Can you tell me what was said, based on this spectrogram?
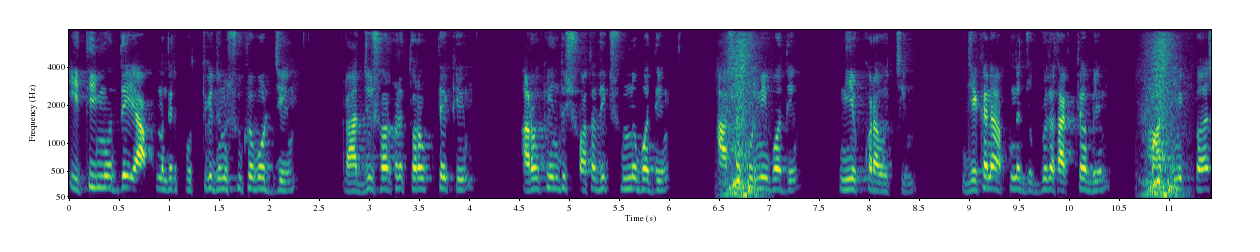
ইতিমধ্যেই আপনাদের প্রত্যেকের জন্য সুখবর যে রাজ্য সরকারের তরফ থেকে আরও কিন্তু শতাধিক শূন্য পদে আশাকর্মী পদে নিয়োগ করা হচ্ছে। যেখানে আপনার যোগ্যতা থাকতে হবে মাধ্যমিক পাস।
